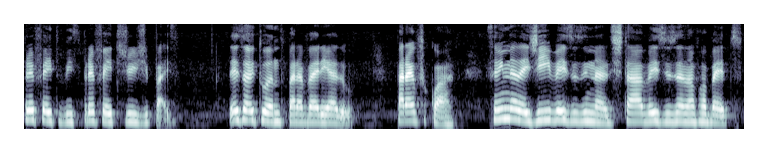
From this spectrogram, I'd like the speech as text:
prefeito, vice-prefeito, juiz de paz, 18 anos para vereador. Parágrafo 4. São inelegíveis os inalistáveis e os analfabetos.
